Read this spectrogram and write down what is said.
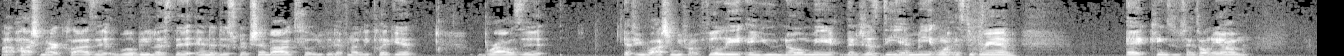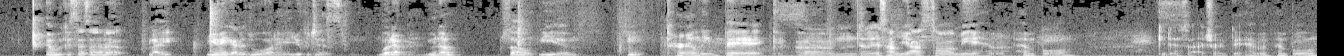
my Poshmark closet will be listed in the description box. So you could definitely click it, browse it. If you're watching me from Philly and you know me, then just DM me on Instagram at King Zeus Antonio, and we can set something up. Like you ain't got to do all that. You could just whatever, you know. So yeah. Hmm. Currently back. Um, the last time y'all saw me I have a pimple get sidetracked there have a pimple.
